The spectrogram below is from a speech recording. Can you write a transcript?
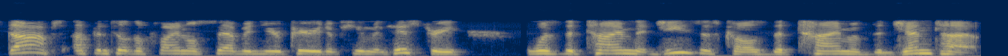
stops up until the final seven year period of human history was the time that Jesus calls the time of the Gentiles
